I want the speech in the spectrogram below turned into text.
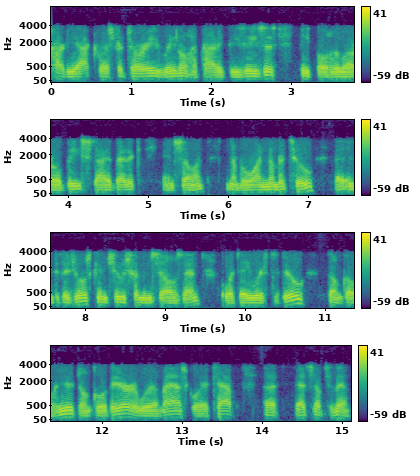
cardiac, respiratory, renal, hepatic diseases, people who are obese, diabetic, and so on. Number one. Number two, uh, individuals can choose for themselves then what they wish to do. Don't go here, don't go there, or wear a mask, wear a cap. Uh, that's up to them.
